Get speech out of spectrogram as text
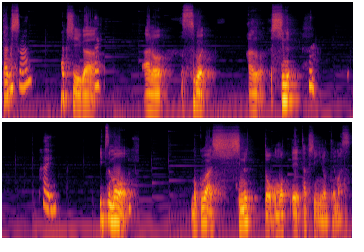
タクシー?タクシーがあの、すごい、あの、死ぬ。はい。いつも、僕は死ぬと思ってタクシーに乗ってます。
